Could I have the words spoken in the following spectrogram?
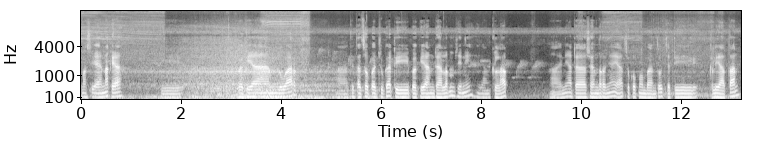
masih enak ya. Di bagian luar kita coba juga di bagian dalam sini yang gelap. Nah ini ada senternya ya cukup membantu jadi kelihatan.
